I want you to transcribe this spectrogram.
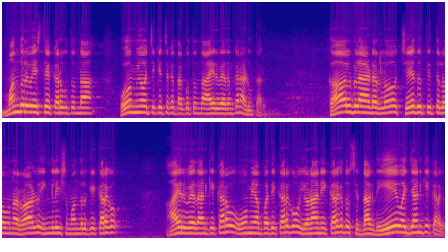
మందులు వేస్తే కరుగుతుందా? హోమియో చికిత్సకు తగ్గుతుందా? ఆయుర్వేదం కానీ అడుగుతారు. కాల్ బ్లాడర్లో చేదుతిత్తులో ఉన్న రాళ్ళు ఇంగ్లీష్ మందులకి కరగవు. ఆయుర్వేదానికి కరవు హోమియోపతి కరగవు యునాని కరగదు సిద్ధార్థ ఏ వైద్యానికి కరగదు.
